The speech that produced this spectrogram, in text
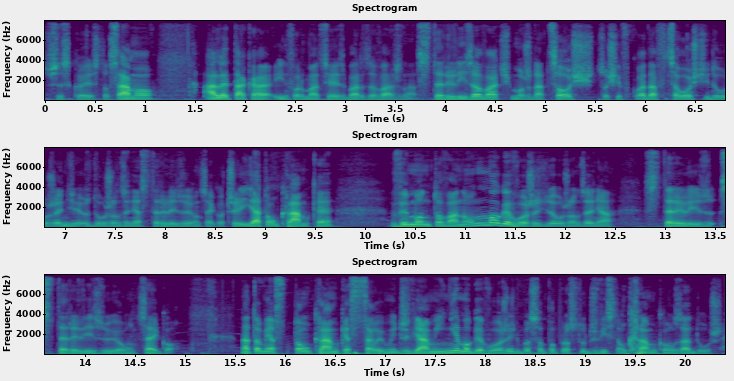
wszystko jest to samo, ale taka informacja jest bardzo ważna. Sterylizować można coś, co się wkłada w całości do, urzędzie, do urządzenia sterylizującego. Czyli ja tą klamkę wymontowaną mogę włożyć do urządzenia steryliz sterylizującego. Natomiast tą klamkę z całymi drzwiami nie mogę włożyć, bo są po prostu drzwi z tą klamką za duże.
